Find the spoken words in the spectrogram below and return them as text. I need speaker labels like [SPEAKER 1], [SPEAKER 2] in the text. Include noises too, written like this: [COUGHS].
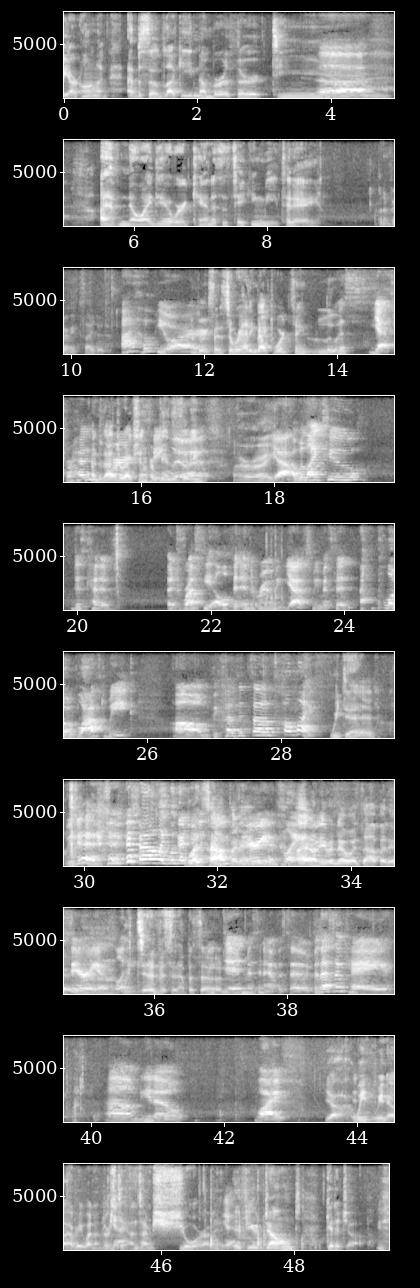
[SPEAKER 1] we are on episode lucky number 13.
[SPEAKER 2] Uh.
[SPEAKER 1] I have no idea where Candace is taking me today, but I'm very excited.
[SPEAKER 2] I hope you are.
[SPEAKER 1] I'm very excited. So we're heading back towards St. Louis?
[SPEAKER 2] Yes, we're heading
[SPEAKER 1] Kind of that direction from
[SPEAKER 2] St.
[SPEAKER 1] Kansas City? All right.
[SPEAKER 2] Yeah, I would like to just kind of address the elephant in the room. Yes, we missed an [LAUGHS] upload last week um, because it's uh, it's called life.
[SPEAKER 1] We did?
[SPEAKER 2] We did. [LAUGHS] I was like, look at you.
[SPEAKER 1] What's
[SPEAKER 2] like,
[SPEAKER 1] happening? I don't even know what's happening.
[SPEAKER 2] seriously.
[SPEAKER 1] We did miss an episode.
[SPEAKER 2] We did miss an episode, but that's okay. Um, you know, life.
[SPEAKER 1] Yeah, we, we know everyone understands, I'm sure of it.
[SPEAKER 2] Yes.
[SPEAKER 1] If you don't, get a job. [LAUGHS]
